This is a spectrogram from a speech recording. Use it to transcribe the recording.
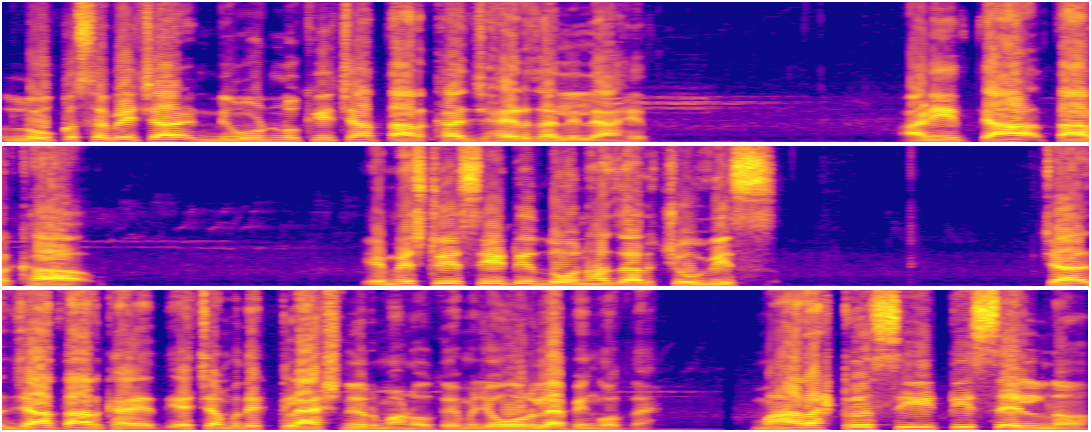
लोकसभेच्या निवडणुकीच्या तारखा जाहीर झालेल्या आहेत आणि त्या तारखा M S T C E T दोन हजार चोवीसच्या ज्या तारखा आहेत याच्यामध्ये क्लॅश निर्माण होते म्हणजे ओव्हरलॅपिंग होत आहे महाराष्ट्र सी ई टी सेलनं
